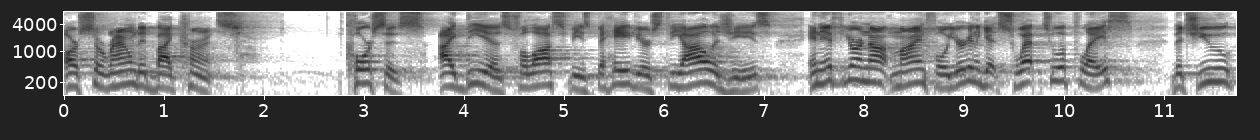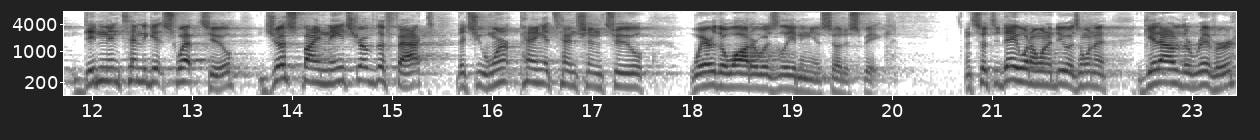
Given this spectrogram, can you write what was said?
are surrounded by currents, courses, ideas, philosophies, behaviors, theologies. And if you're not mindful, you're going to get swept to a place that you didn't intend to get swept to just by nature of the fact that you weren't paying attention to where the water was leading you, so to speak. And so today, what I want to do is I want to get out of the river.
